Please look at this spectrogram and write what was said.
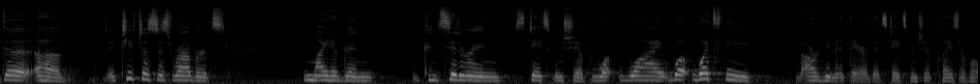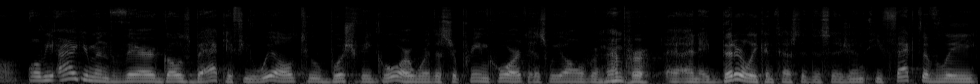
the uh, Chief Justice Roberts might have been considering statesmanship. What, why? What, what's the argument there that statesmanship plays a role? Well, the argument there goes back, if you will, to Bush v. Gore, where the Supreme Court, as we all remember, in a bitterly contested decision, effectively,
